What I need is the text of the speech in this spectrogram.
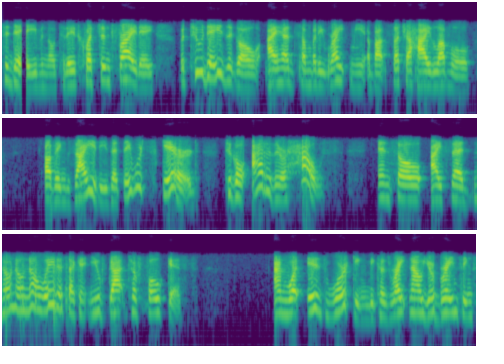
today even though today's questions friday but two days ago i had somebody write me about such a high level of anxiety that they were scared to go out of their house. And so i said no no no wait a second. You've got to focus and what is working because right now your brain thinks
